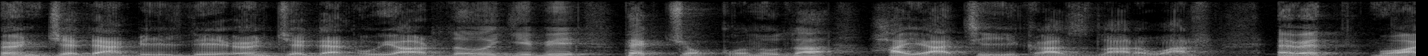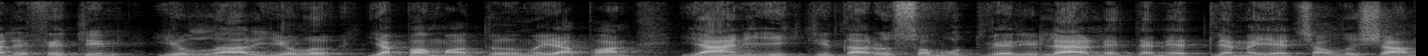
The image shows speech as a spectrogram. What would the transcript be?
önceden bildiği, önceden uyardığı gibi pek çok konuda hayati ikazları var. Evet, muhalefetin yıllar yılı yapamadığını yapan, yani iktidarı somut verilerle denetlemeye çalışan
